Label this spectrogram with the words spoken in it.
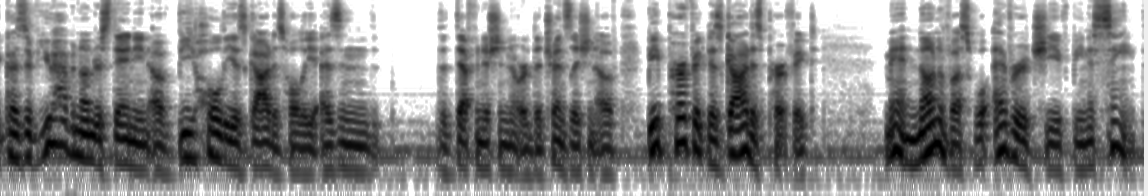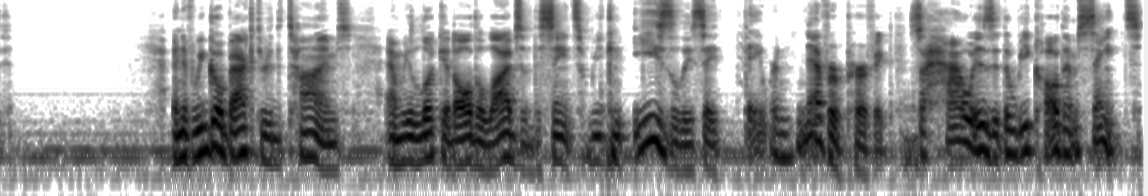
Because if you have an understanding of be holy as God is holy, as in the definition or the translation of be perfect as God is perfect, man, none of us will ever achieve being a saint. And if we go back through the times and we look at all the lives of the saints, we can easily say they were never perfect. So, how is it that we call them saints?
